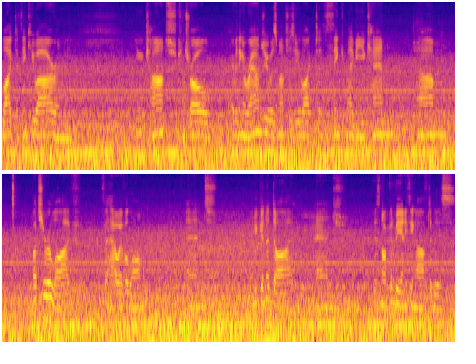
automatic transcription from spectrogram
like to think you are, and you can't control everything around you as much as you like to think maybe you can. Um, but you're alive for however long, and you're gonna die, and there's not gonna be anything after this.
